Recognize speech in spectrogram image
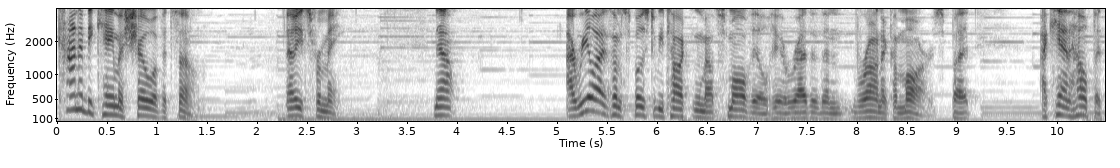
kind of became a show of its own. At least for me. Now, I realize I'm supposed to be talking about Smallville here rather than Veronica Mars, but I can't help it.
